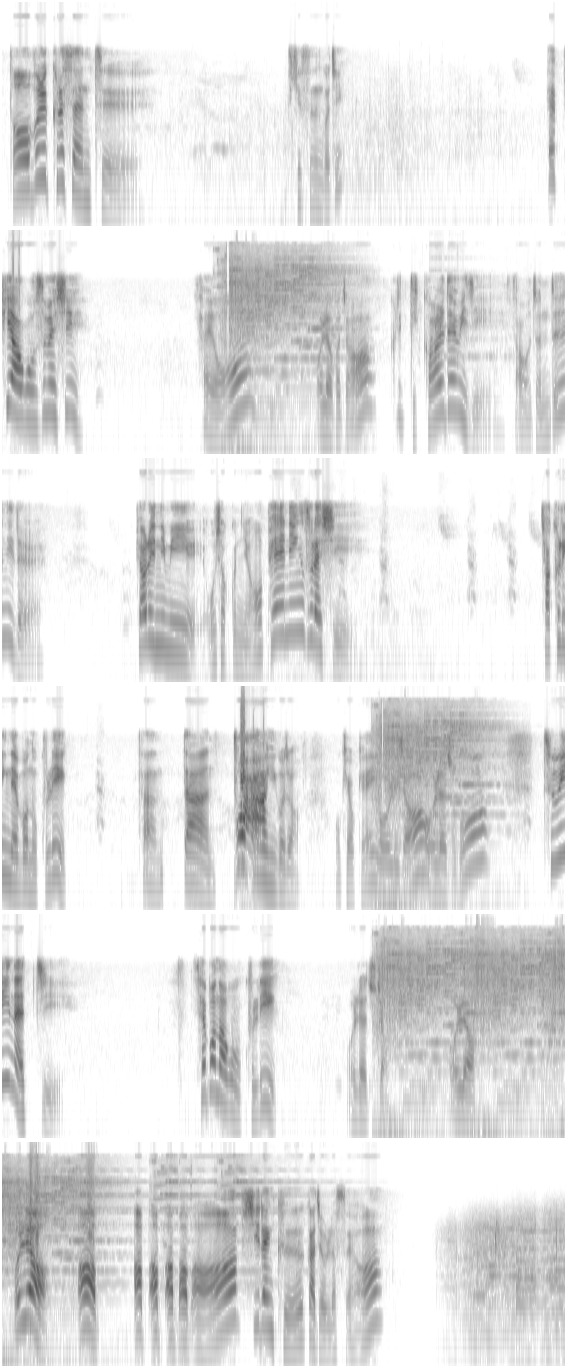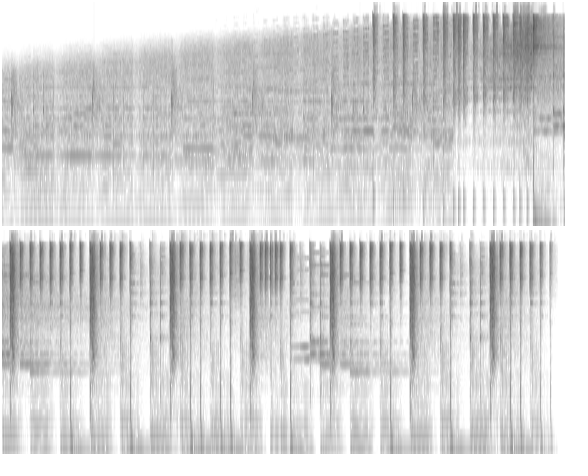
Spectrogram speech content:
더블 크레센트. 어떻게 쓰는 거지? 해피하고 스매시 사용 올려보죠. 크리티컬 데미지 사우전드 니들 별이님이 오셨군요. 패닝 슬래시. 좌클릭 네버 노클릭. 탄딴 뿌앙 이거죠. 오케이 오케이. 이거 올리죠. 올려주고. 트윈 엣지. 세 번 하고 우클릭. 올려주죠. 올려. 올려! 업 업! 업 업 업 업. C랭크까지 올렸어요.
